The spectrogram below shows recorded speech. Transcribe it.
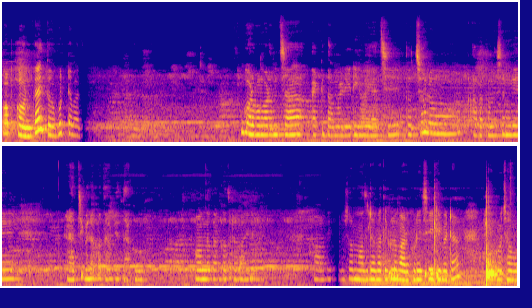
পপকর্ন তাই তো? ভুট্টা বাজ গরম গরম চা একদম রেডি হয়ে গেছে তো চলো আবার তোমাদের সঙ্গে রাত্রিবেলা কথা হবে। দেখো অন্ধকার কতটা বাইরে হাওয়া দিচ্ছে না। সব মশলাপাতিগুলো বার করেছি এই টিপেটা গোছাবো?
